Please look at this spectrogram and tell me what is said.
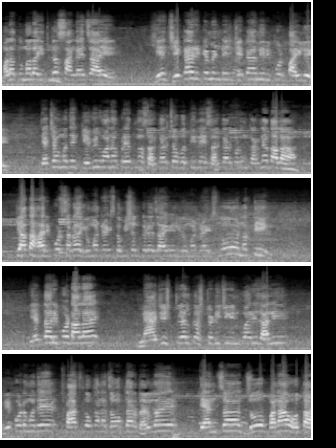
मला तुम्हाला इतकंच सांगायचं आहे हे जे काय रिकमेंडेशन जे काय आम्ही रिपोर्ट पाहिले त्याच्यामध्ये केविलवाना प्रयत्न सरकारच्या वतीने सरकारकडून करण्यात आला की आता हा रिपोर्ट सगळा ह्युमन राईट्स कमिशनकडे जाईल ह्युमन राईट्स नो नथिंग एकदा रिपोर्ट आलाय मॅजिस्ट्रियल कस्टडीची इन्क्वायरी झाली रिपोर्टमध्ये पाच लोकांना जबाबदार धरलंय त्यांचा जो बनाव होता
